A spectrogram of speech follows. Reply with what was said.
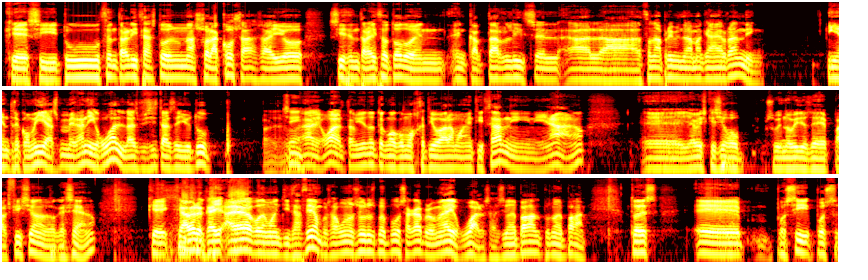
que si tú centralizas todo en una sola cosa, o sea, yo si centralizo todo en, en captar leads a la zona premium de la máquina de branding, y entre comillas, me dan igual las visitas de YouTube. Pues, me dan igual, también no tengo como objetivo ahora monetizar ni, ni nada, ¿no? Eh, ya veis que sigo subiendo vídeos de Pulp Fiction o lo que sea, ¿no? Que, que a ver, que hay, algo de monetización, pues algunos euros me puedo sacar, pero me da igual, o sea, si no me pagan, pues no me pagan. Entonces, eh, pues sí, pues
